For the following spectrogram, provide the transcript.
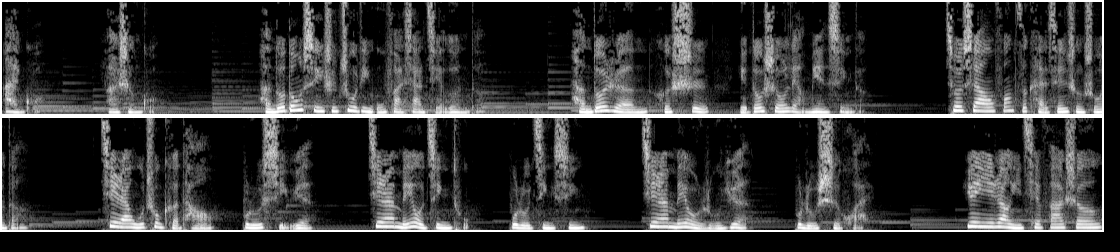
爱过、发生过。很多东西是注定无法下结论的，很多人和事也都是有两面性的。就像丰子恺先生说的：“既然无处可逃，不如喜悦；既然没有净土。”不如静心，既然没有如愿，不如释怀。愿意让一切发生，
